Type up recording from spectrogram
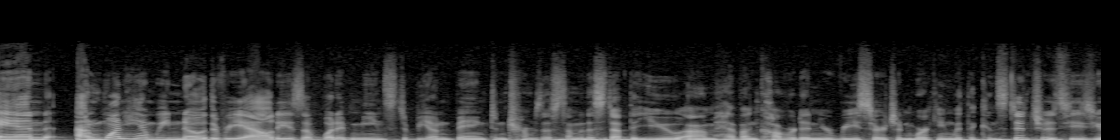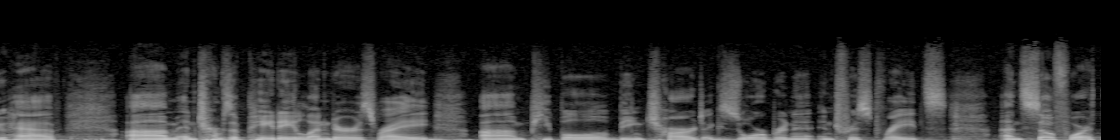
And on one hand, we know the realities of what it means to be unbanked in terms of some of the stuff that you um, have uncovered in your research and working with the constituencies you have um, in terms of payday lenders, right? Um, people being charged exorbitant interest rates and so forth.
